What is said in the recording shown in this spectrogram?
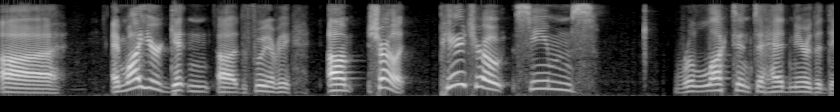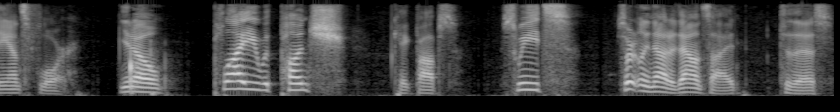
uh, and while you're getting uh, the food and everything, um, Charlotte, Pietro seems reluctant to head near the dance floor. You know, ply you with punch, cake pops, sweets. Certainly not a downside to this,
